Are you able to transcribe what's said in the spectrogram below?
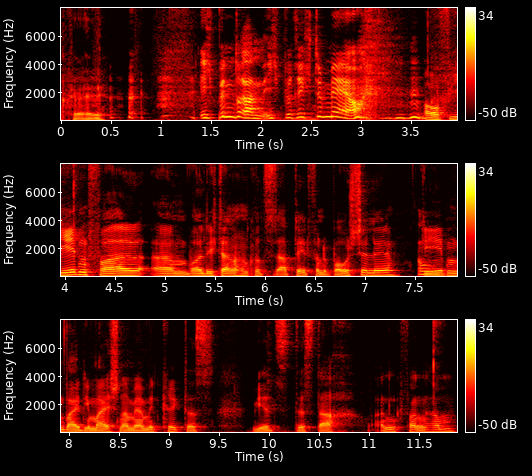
Okay. Ich bin dran, ich berichte mehr. Auf jeden Fall ähm, wollte ich da noch ein kurzes Update von der Baustelle Oh. geben, weil die meisten haben ja mitgekriegt, dass wir jetzt das Dach angefangen haben.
